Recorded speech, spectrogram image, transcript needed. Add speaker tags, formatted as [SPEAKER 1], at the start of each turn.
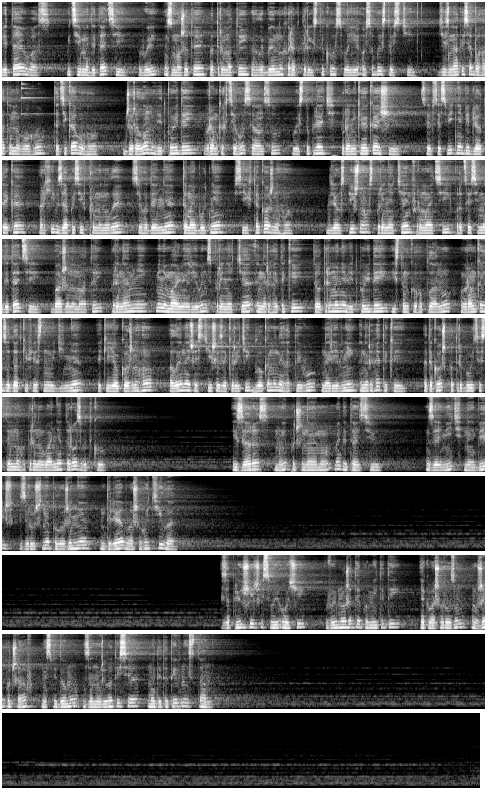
[SPEAKER 1] Вітаю вас! У цій медитації ви зможете отримати глибинну характеристику своєї особистості, дізнатися багато нового та цікавого. Джерелом відповідей в рамках цього сеансу виступлять хроніки Акаші. Це всесвітня бібліотека, архів записів про минуле, сьогодення та майбутнє всіх та кожного. Для успішного сприйняття інформації в процесі медитації бажано мати принаймні мінімальний рівень сприйняття енергетики та отримання відповідей із тонкого плану в рамках задатків ясновидіння, які є у кожного, але найчастіше закриті блоками негативу на рівні енергетики, а також потребують системного тренування та розвитку. І зараз ми починаємо медитацію. Займіть найбільш зручне положення для вашого тіла. Заплющуючи свої очі, ви можете помітити, як ваш розум вже почав несвідомо занурюватися в медитативний стан.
